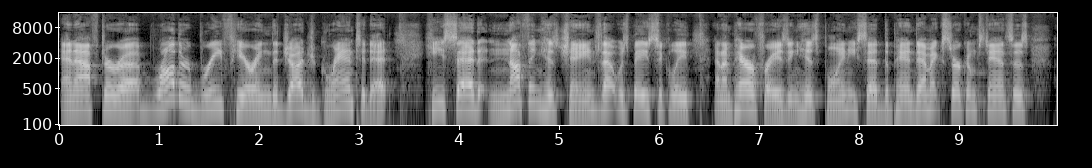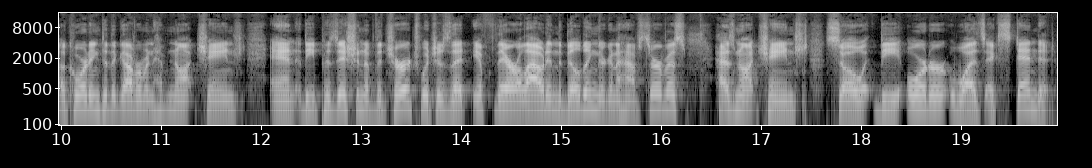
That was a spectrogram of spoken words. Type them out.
And after a rather brief hearing, the judge granted it. He said nothing has changed. That was basically, and I'm paraphrasing his point, he said, said the pandemic circumstances, according to the government, have not changed. And the position of the church, which is that if they're allowed in the building, they're going to have service, has not changed. So the order was extended.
